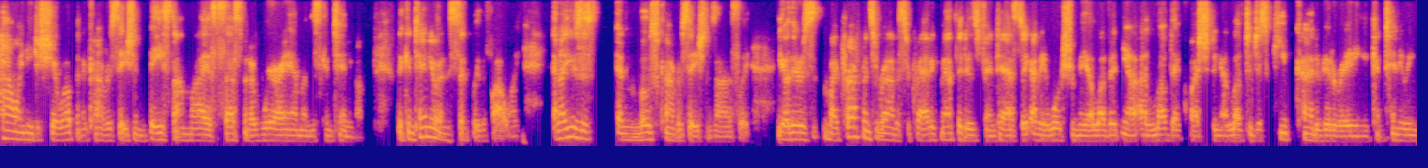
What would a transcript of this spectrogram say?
how I need to show up in a conversation based on my assessment of where I am on this continuum. The continuum is simply the following. And I use this in most conversations, honestly. You know, there's my preference around a Socratic method is fantastic. I mean, it works for me. I love it. You know, I love that questioning. I love to just keep kind of iterating and continuing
